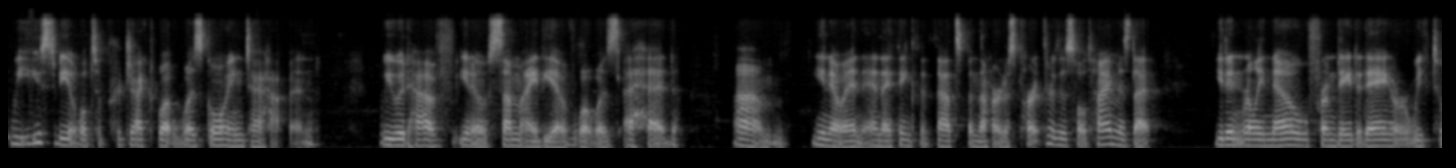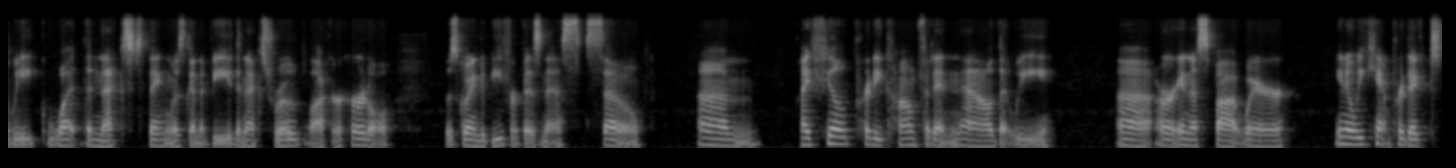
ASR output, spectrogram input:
we used to be able to project what was going to happen. We would have, you know, some idea of what was ahead. Um, you know, and and I think that that's been the hardest part through this whole time is that you didn't really know from day to day or week to week what the next thing was going to be, the next roadblock or hurdle was going to be for business. So um, I feel pretty confident now that we uh, are in a spot where, you know, we can't predict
